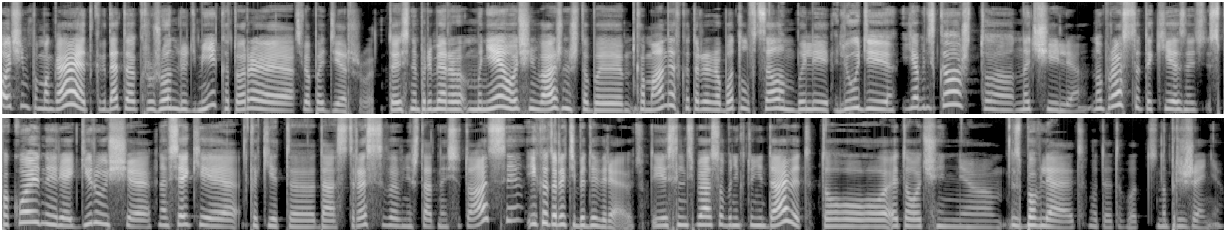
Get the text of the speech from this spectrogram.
очень помогает, когда ты окружен людьми, которые тебя поддерживают. То есть, например, мне очень важно, чтобы команда, в которой я работал, в целом были люди, я бы не сказала, что на чили, но просто такие, знаете, спокойные, реагирующие на всякие какие-то, да, стрессовые внештатные ситуации, и которые тебе доверяют. Если на тебя особо никто не давит, то это очень э, избавляет вот это вот напряжение.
